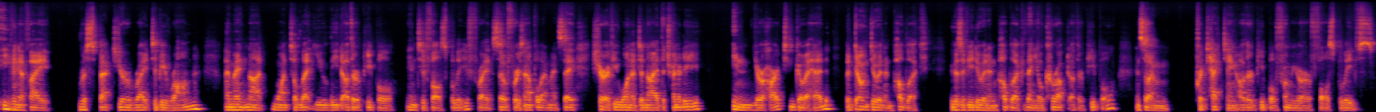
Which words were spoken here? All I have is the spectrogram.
even if I respect your right to be wrong, I might not want to let you lead other people into false belief, right? So, for example, I might say, sure, if you want to deny the Trinity in your heart, go ahead, but don't do it in public. Because if you do it in public, then you'll corrupt other people. And so I'm protecting other people from your false beliefs.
